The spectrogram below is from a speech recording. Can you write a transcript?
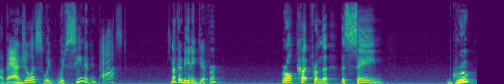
evangelists. We've, we've seen it in past. It's not going to be any different. We're all cut from the, the same group.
